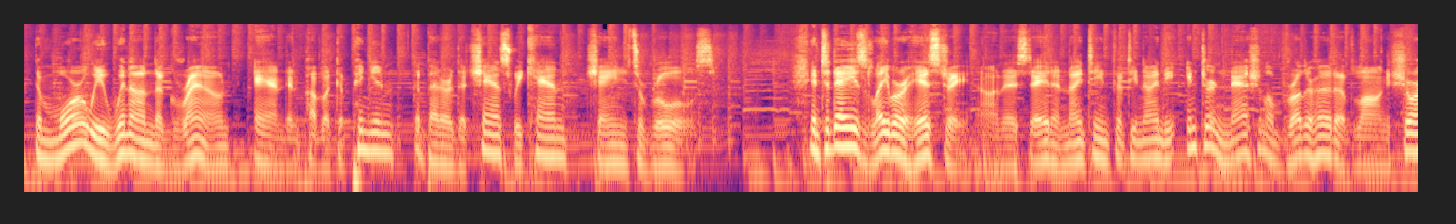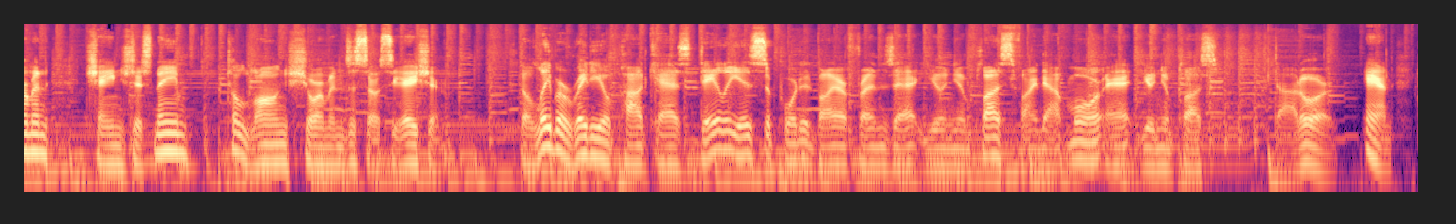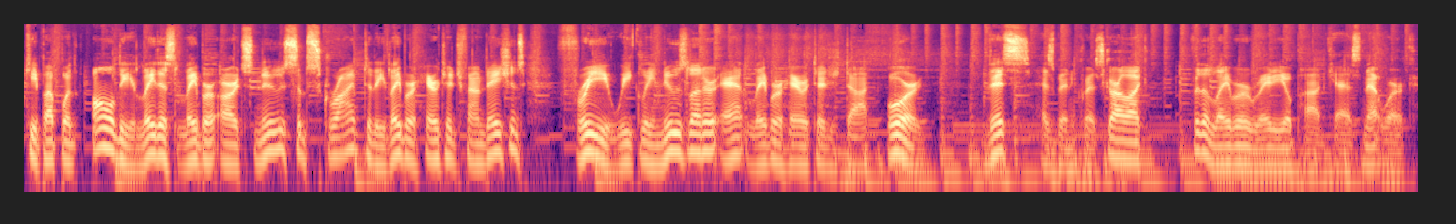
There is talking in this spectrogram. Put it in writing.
the more we win on the ground and in public opinion, the better the chance we can change the rules. In today's labor history, on this date in 1959, the International Brotherhood of Longshoremen changed its name to Longshoremen's Association. The Labor Radio Podcast Daily is supported by our friends at Union Plus. Find out more at unionplus.org. And keep up with all the latest labor arts news. Subscribe to the Labor Heritage Foundation's free weekly newsletter at laborheritage.org. This has been Chris Garlock for the Labor Radio Podcast Network.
